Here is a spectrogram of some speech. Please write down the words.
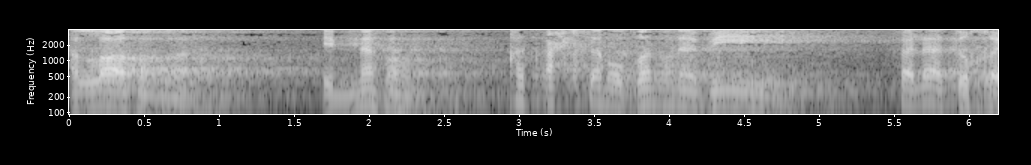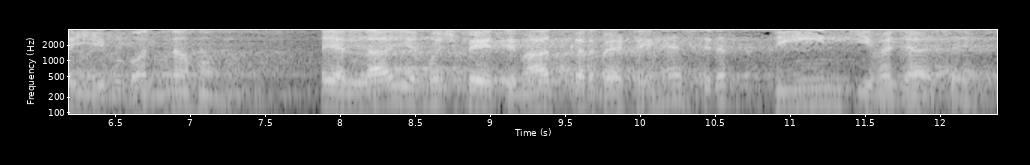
اللہ انہم قد احسن ظن بی فلا تخیب ظنہم۔ اے اللہ، یہ مجھ پہ اعتماد کر بیٹھے ہیں صرف دین کی وجہ سے۔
